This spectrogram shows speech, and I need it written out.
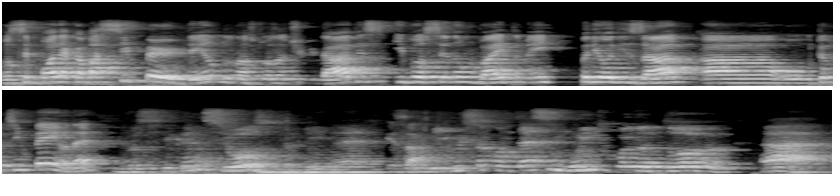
você pode acabar se perdendo nas suas atividades e você não vai também priorizar a, o teu desempenho, né? E você fica ansioso também, né? Exato. Comigo isso acontece muito quando eu tô ah,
